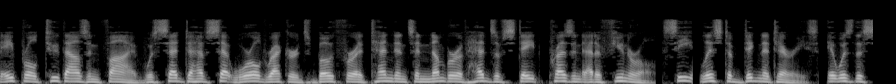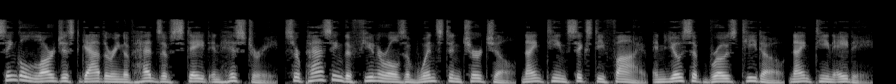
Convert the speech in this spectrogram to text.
April 2005 was said to have set world records both for attendance and number of heads of state present at a funeral. See, List of dignitaries. It was the single largest gathering of heads of state in history, surpassing the funerals of Winston Churchill 1965 and Josip Broz Tito 1980.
